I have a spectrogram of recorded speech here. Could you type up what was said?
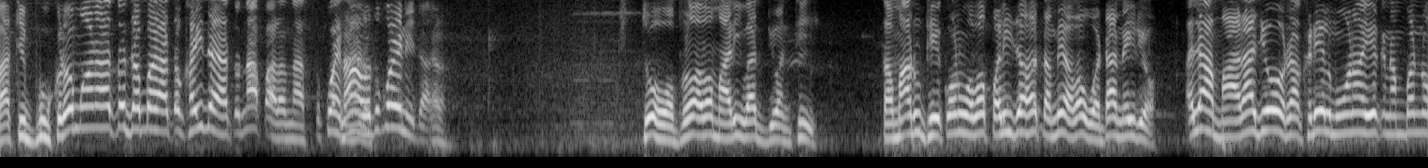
બાકી ભૂખડો માણસ તો જબર આ તો ખાઈ જાય તો ના પાડે નાસ્તો. કોઈ ના તો કોઈ નહીં તારે જો હવે મારી વાત ધ્યાનથી. તમારું ઠેકોણું હવે પડી જશે તમે હવે વઢા નહીં રહ્યો. અલ્યા મારા જેવો રખડેલ મોણા એક નંબરનો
